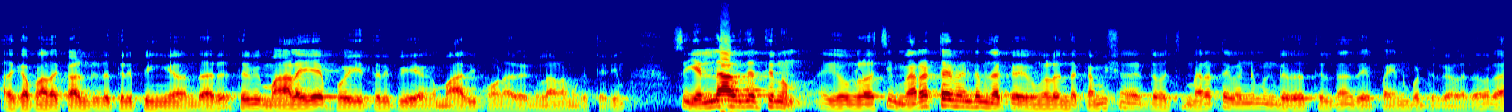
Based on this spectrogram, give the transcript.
அதுக்கப்புறம் அதை கழண்டுட்டு திருப்பி இங்கே வந்தார். திருப்பி மாலையே போய் திருப்பி அங்கே மாறி போனார் இவங்கெல்லாம் நமக்கு தெரியும். ஸோ எல்லா விதத்திலும் இவங்களை வச்சு மிரட்ட வேண்டும் இந்த இவங்களை இந்த கமிஷனர்கிட்ட வச்சு மிரட்ட வேண்டும் என்ற விதத்தில் தான் இதை பயன்படுத்திருக்காங்களே தவிர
